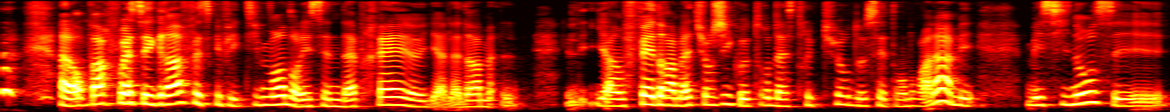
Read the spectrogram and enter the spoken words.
Alors parfois c'est grave parce qu'effectivement dans les scènes d'après euh, il y a la drama... il y a un fait dramaturgique autour de la structure de cet endroit-là mais mais sinon c'est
